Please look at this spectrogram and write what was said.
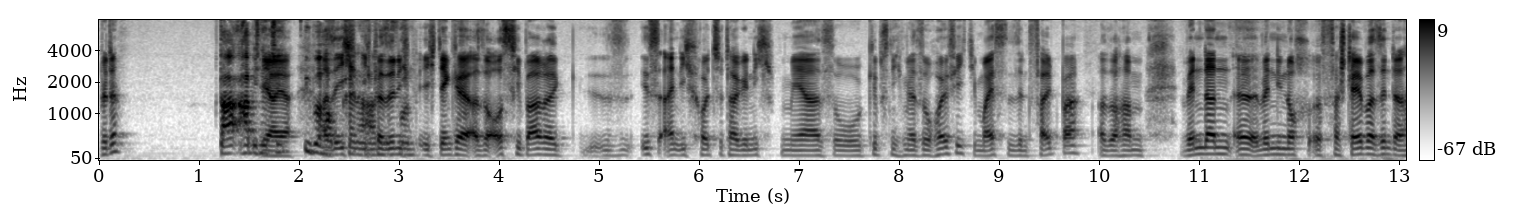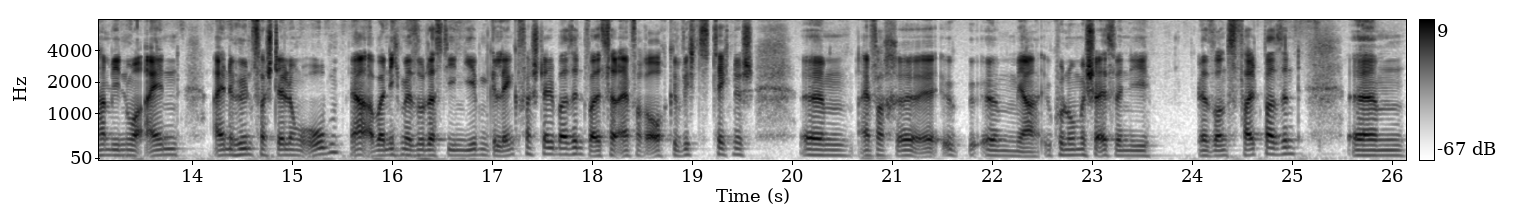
Bitte? Da habe ich natürlich ja, ja. überhaupt also ich, keine Ahnung. Ich persönlich, von. ich denke, also ausziehbare ist eigentlich heutzutage nicht mehr so, gibt es nicht mehr so häufig. Die meisten sind faltbar. Also haben, wenn dann, äh, wenn die noch äh, verstellbar sind, dann haben die nur ein, eine Höhenverstellung oben, ja, aber nicht mehr so, dass die in jedem Gelenk verstellbar sind, weil es halt einfach auch gewichtstechnisch ähm, einfach äh, ähm, ja, ökonomischer ist, wenn die äh, sonst faltbar sind. Ähm,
